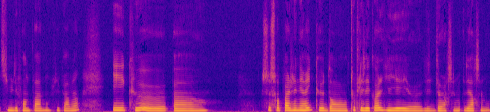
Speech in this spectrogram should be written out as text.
qui me défendent pas donc super bien et que euh, bah, ce soit pas générique que dans toutes les écoles il y ait euh, des, harcèlements,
